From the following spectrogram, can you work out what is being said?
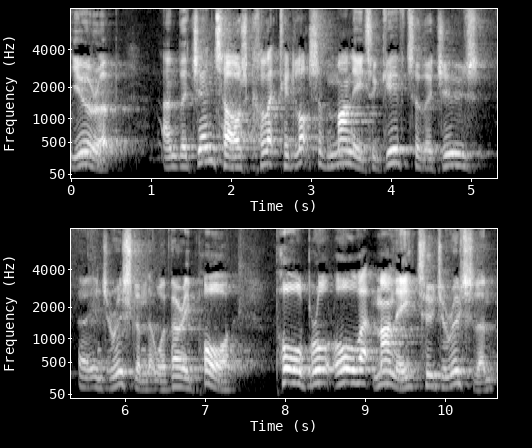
Europe and the Gentiles collected lots of money to give to the Jews uh, in Jerusalem that were very poor, Paul brought all that money to Jerusalem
